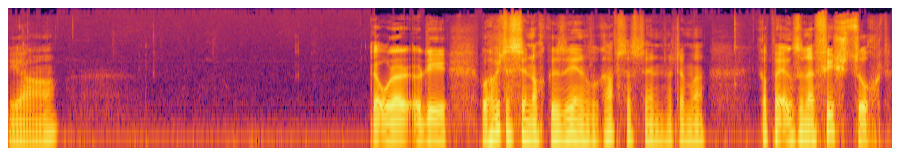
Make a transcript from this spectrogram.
Ja. Ja, oder die, wo habe ich das denn noch gesehen? Wo gab's das denn? Warte mal. Ich glaube bei irgendeiner Fischzucht.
